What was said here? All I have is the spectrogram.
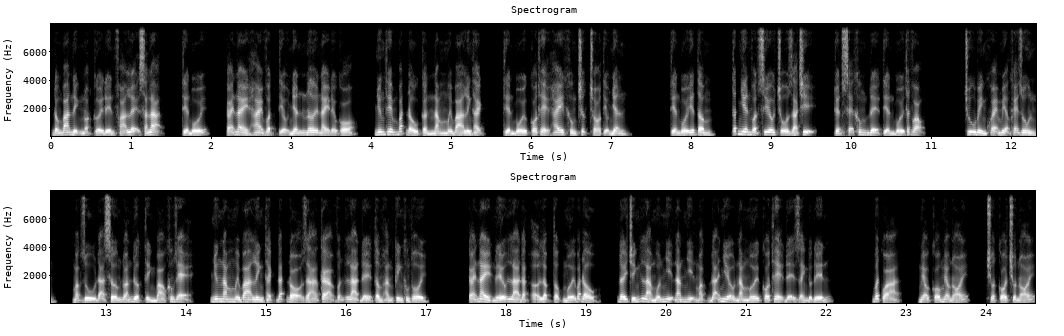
Đồng ban định nọt cười đến phá lệ sán lạ tiền bối, cái này hai vật tiểu nhân nơi này đều có, nhưng thêm bắt đầu cần năm mươi ba linh thạch, tiền bối có thể hay không trước cho tiểu nhân? Tiền bối yên tâm, tất nhiên vật siêu chỗ giá trị, tuyệt sẽ không để tiền bối thất vọng. Chu bình khoe miệng khẽ run, mặc dù đã sớm đoán được tình báo không rẻ, nhưng năm mươi ba linh thạch đắt đỏ giá cả vẫn là để tâm hắn kinh không thôi. Cái này nếu là đặt ở lập tộc mới bắt đầu, đây chính là muốn nhịn ăn nhịn mặc đã nhiều năm mới có thể để giành được đến. Bất quá, mèo có mèo nói, chuột có chuột nói,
